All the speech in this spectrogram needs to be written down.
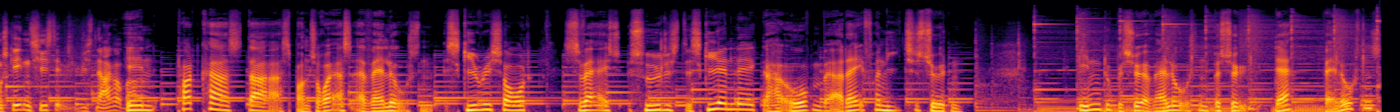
Måske den sidste, vi snakker om. En podcast, der sponsoreres af Valåsen Ski Resort, Sveriges sydligste skianlæg, der har åben hver dag fra 9 til 17. Inden du besøger Valåsen, besøg da Valåsens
